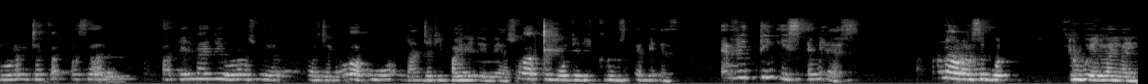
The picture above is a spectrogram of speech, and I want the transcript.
orang cakap pasal pasal airline ni orang semua orang cakap, oh aku mau nak jadi pilot MES, oh aku mau jadi crew MES. Everything is MES. Tak pernah orang sebut crew airline lain.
